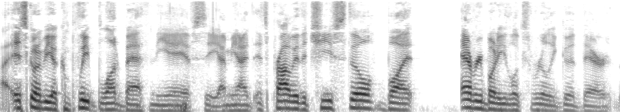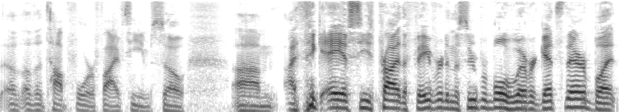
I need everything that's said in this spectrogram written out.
Uh, it's going to be a complete bloodbath in the AFC. I mean, I, it's probably the Chiefs still, but everybody looks really good there of, of the top four or five teams. So um, I think AFC is probably the favorite in the Super Bowl, whoever gets there, but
